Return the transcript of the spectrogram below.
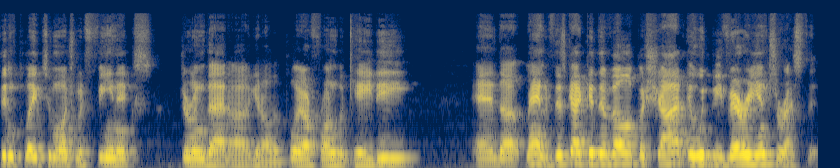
Didn't play too much with Phoenix during that, uh, you know, the playoff run with KD. And uh, man, if this guy could develop a shot, it would be very interesting.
